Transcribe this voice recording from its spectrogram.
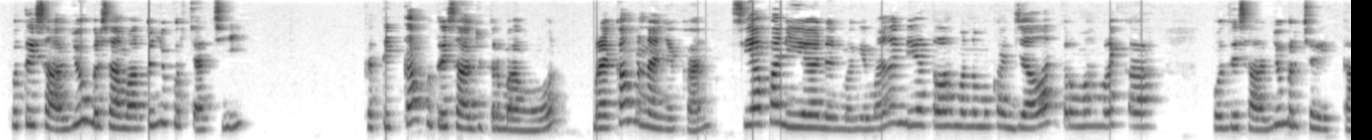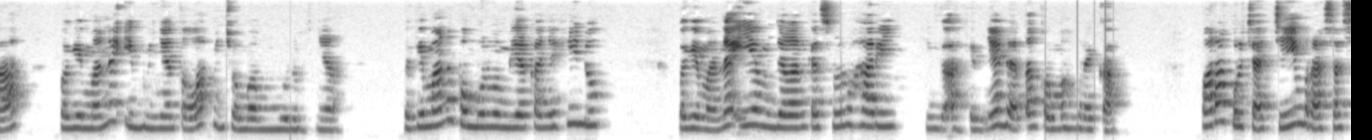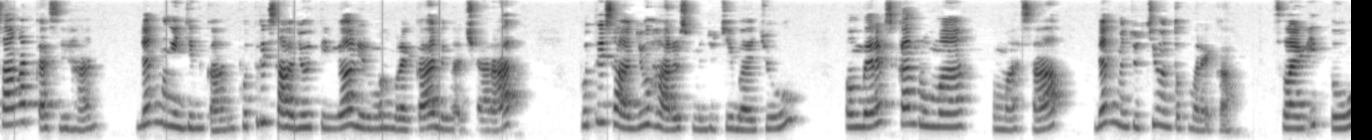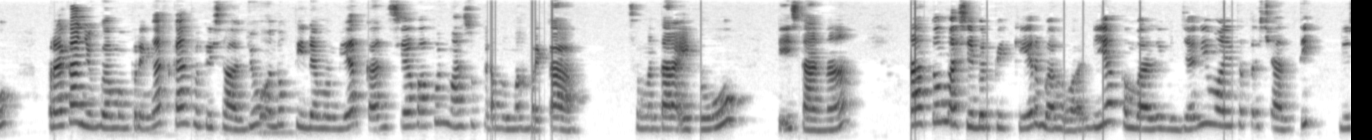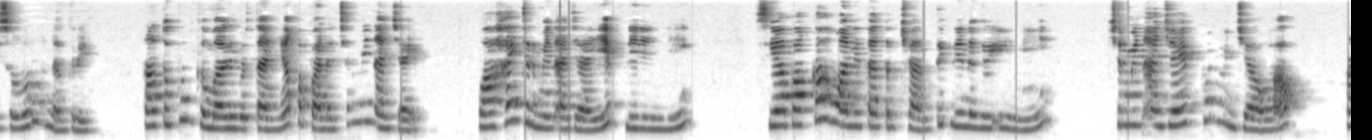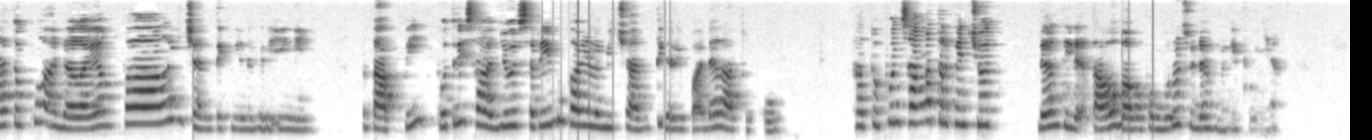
Putri Salju bersama tujuh kurcaci. Ketika Putri Salju terbangun, mereka menanyakan siapa dia dan bagaimana dia telah menemukan jalan ke rumah mereka. Putri Salju bercerita bagaimana ibunya telah mencoba membunuhnya. Bagaimana pemburu membiarkannya hidup. Bagaimana ia menjalankan seluruh hari hingga akhirnya datang ke rumah mereka. Para kurcaci merasa sangat kasihan dan mengizinkan Putri Salju tinggal di rumah mereka dengan syarat Putri Salju harus mencuci baju, membereskan rumah, memasak, dan mencuci untuk mereka. Selain itu, mereka juga memperingatkan Putri Salju untuk tidak membiarkan siapa pun masuk ke rumah mereka. Sementara itu, di istana, Ratu masih berpikir bahwa dia kembali menjadi wanita tercantik di seluruh negeri. Ratu pun kembali bertanya kepada cermin ajaib. Wahai cermin ajaib di dinding, siapakah wanita tercantik di negeri ini? Cermin ajaib pun menjawab, Ratuku adalah yang paling cantik di negeri ini. Tetapi putri salju seribu kali lebih cantik daripada ratuku. Ratu pun sangat terkejut dan tidak tahu bahwa pemburu sudah menipunya.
